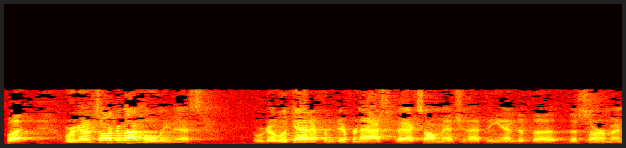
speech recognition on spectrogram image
But we're going to talk about holiness. We're going to look at it from different aspects. I'll mention at the end of the, the sermon.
